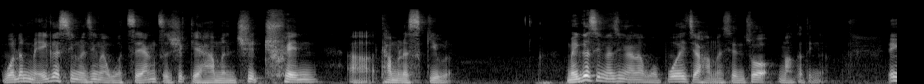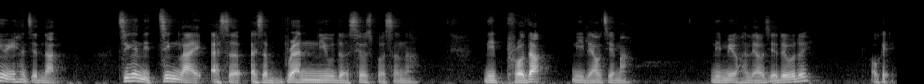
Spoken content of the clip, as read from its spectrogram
我的每一个新人进来，我怎样子去给他们去 train 啊他们的 skill 了。每个新人进来呢，我不会教他们先做 marketing 的，因为原因很简单。今天你进来 as a as a brand new 的 sales person 啊，你 product 你了解吗？你没有很了解，对不对？OK，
